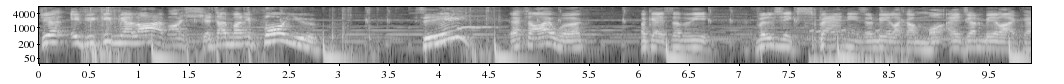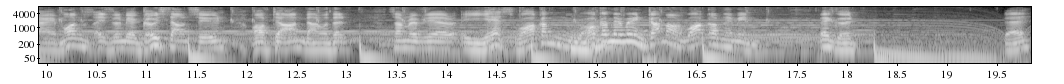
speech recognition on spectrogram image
Just, if you keep me alive, I'll shit that money for you. See? That's how I work. Okay, so the village is expanding. It's gonna be like a mo it's gonna be like a monster. It's gonna be a ghost town soon. After I'm done with it. Some so here. Yes, welcome, welcome them in. Come on, welcome them in. Very good. Okay.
